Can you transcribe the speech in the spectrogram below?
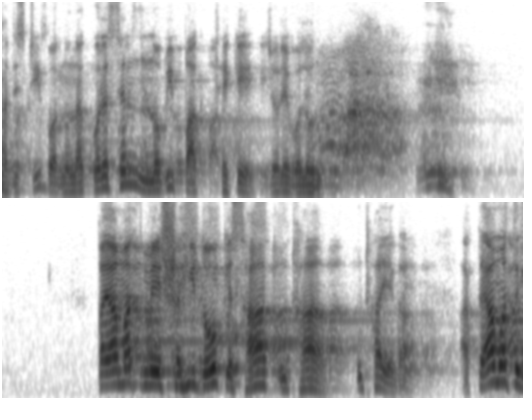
হাদিসটি বর্ণনা করেছেন নবী পাক থেকে, জোরে বলুন। কয়ামত মে শহীদ কে সাথ উঠা, উঠায়েগা, আর কয়ামতের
